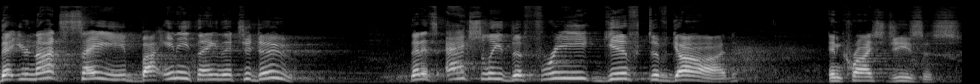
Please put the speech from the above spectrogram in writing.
that you're not saved by anything that you do. That it's actually the free gift of God in Christ Jesus.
